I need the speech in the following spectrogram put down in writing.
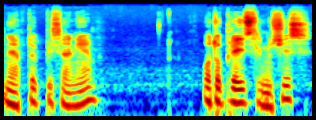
ne yaptık? Bir saniye. Autoplay'i silmişiz.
